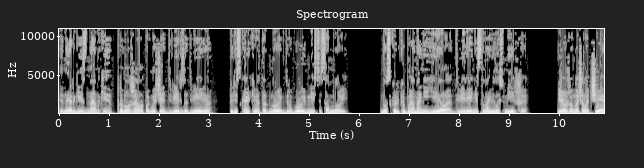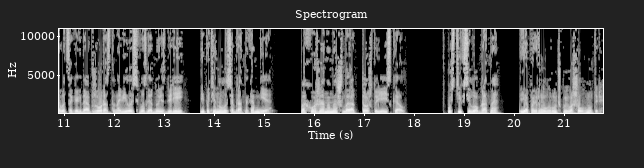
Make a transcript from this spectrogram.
Энергия изнанки продолжала поглощать дверь за дверью, перескакивая от одной к другой вместе со мной. Но сколько бы она ни ела, дверей не становилось меньше. Я уже начал отчаиваться, когда обжора остановилась возле одной из дверей и потянулась обратно ко мне. Похоже, она нашла то, что я искал. Впустив силу обратно, я повернул ручку и вошел внутрь.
